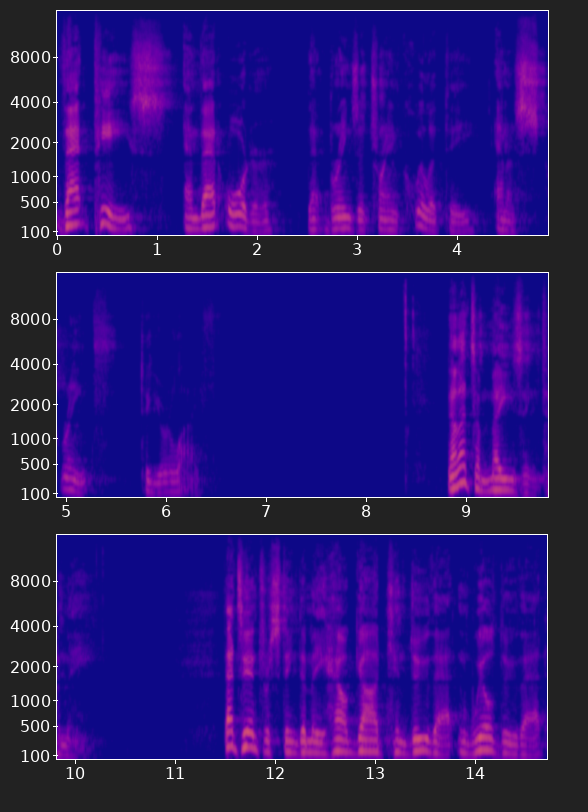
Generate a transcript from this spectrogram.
that peace and that order that brings a tranquility and a strength to your life. Now, that's amazing to me. That's interesting to me how God can do that and will do that.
